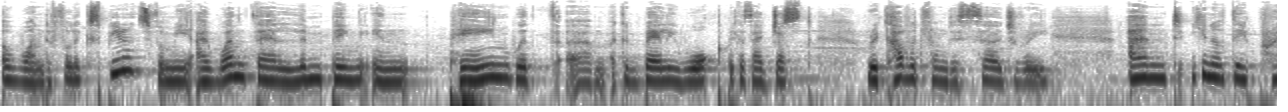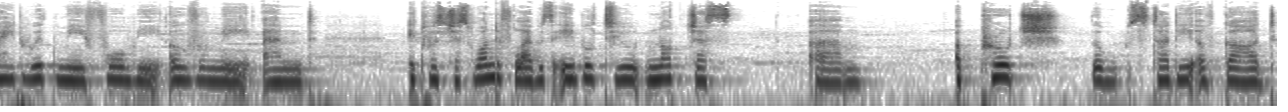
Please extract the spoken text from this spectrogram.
a wonderful experience for me. I went there limping in pain with, um, I could barely walk because I just recovered from this surgery. And, you know, they prayed with me, for me, over me. And it was just wonderful. I was able to not just um, approach the study of God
